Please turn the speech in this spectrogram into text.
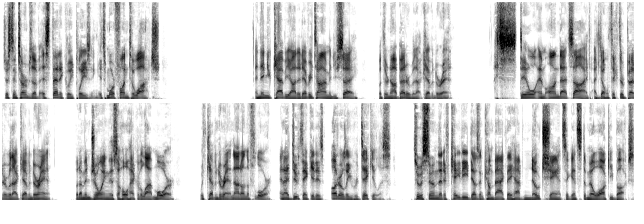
just in terms of aesthetically pleasing. It's more fun to watch. And then you caveat it every time and you say, but they're not better without Kevin Durant. I still am on that side. I don't think they're better without Kevin Durant, but I'm enjoying this a whole heck of a lot more with Kevin Durant not on the floor. And I do think it is utterly ridiculous to assume that if KD doesn't come back, they have no chance against the Milwaukee Bucks.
